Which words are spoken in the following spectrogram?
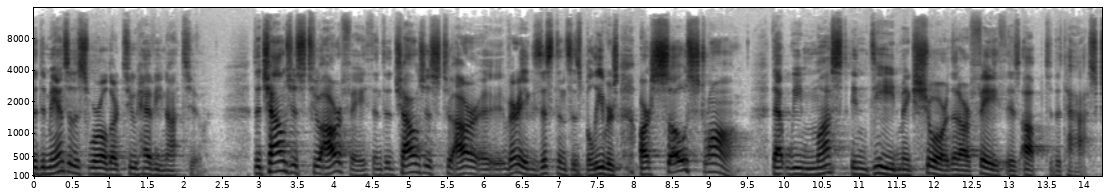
The demands of this world are too heavy not to the challenges to our faith and the challenges to our uh, very existence as believers are so strong that we must indeed make sure that our faith is up to the task.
